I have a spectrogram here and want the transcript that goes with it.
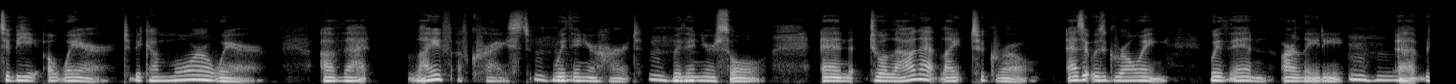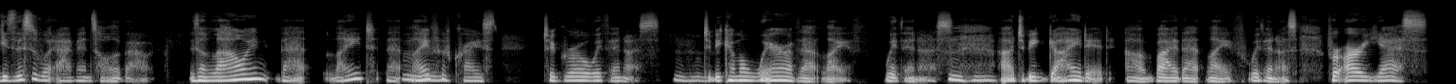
to be aware to become more aware of that life of christ Mhm. within your heart Mhm. within your soul and to allow that light to grow as it was growing within Our Lady, Mhm. uh, because this is what Advent's all about: is allowing that light, that life Mhm. of Christ, to grow within us, Mhm. to become aware of that life within us, Mhm. uh, to be guided um, by that life within us, for our yes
